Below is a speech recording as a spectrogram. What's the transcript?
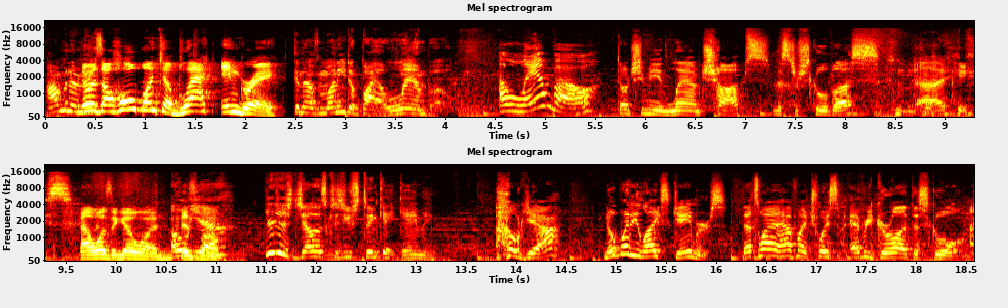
I'm gonna There make was a whole bunch of black and gray. enough money to buy a Lambo. A Lambo? Don't you mean lamb chops, Mr. School Bus? nice. That was a good one. Oh Fist yeah? bump. You're just jealous because you stink at gaming. Oh yeah? Nobody likes gamers. That's why I have my choice of every girl at the school.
